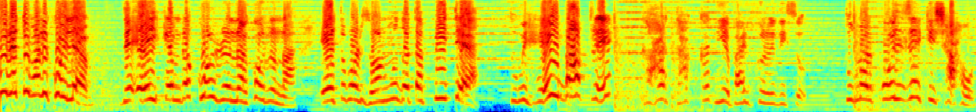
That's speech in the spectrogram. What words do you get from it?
করে তোমারে কইলাম যে এই কামটা করো না করো না। এ তোমার জন্মদাতা পিতা, তুমি হেই বাপরে ঘাড় ধাক্কা দিয়ে বাইর করে দিছো। তোমার কইল যে কি সাহস?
